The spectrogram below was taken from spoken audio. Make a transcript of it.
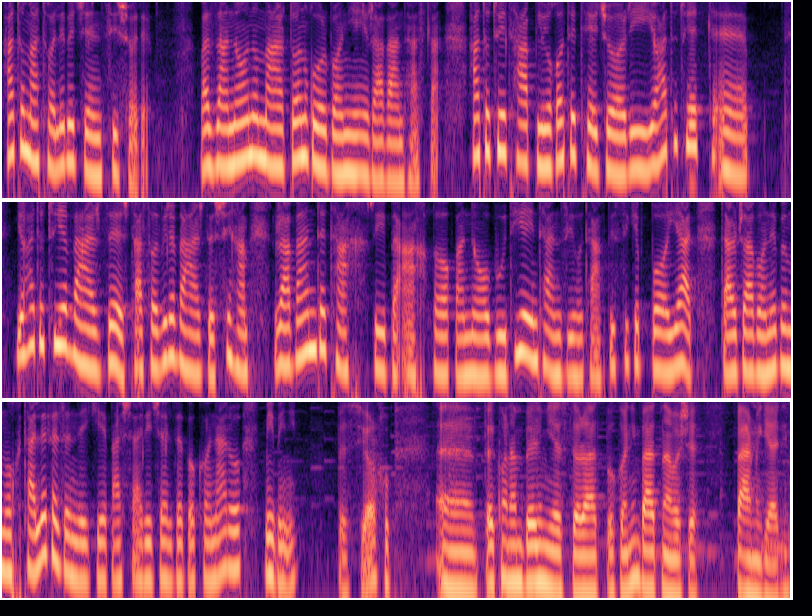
حتی مطالب جنسی شده. و زنان و مردان قربانی این روند هستند حتی توی تبلیغات تجاری یا حتی توی یا حتی توی ورزش تصاویر ورزشی هم روند تخریب اخلاق و نابودی این تنظیح و تقدیسی که باید در جوانب مختلف زندگی بشری جلوه بکنه رو می‌بینیم. بسیار خوب. فکر کنم بریم یه استراحت بکنیم بعد نباشه. برمیگردیم.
